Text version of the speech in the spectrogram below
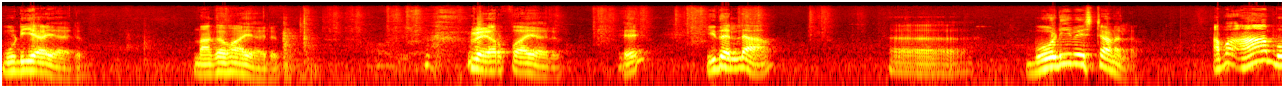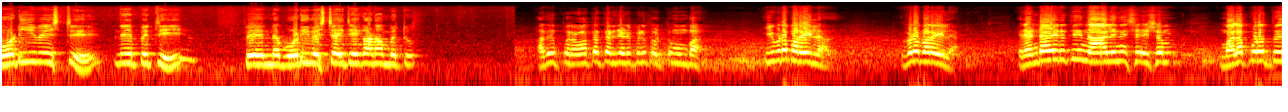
മുടിയായാലും നഖമായാലും വേർപ്പായാലും ഏ? ഇതെല്ലാം ബോഡി വേസ്റ്റ് ആണല്ലോ. അപ്പോൾ ആ ബോഡി വേസ്റ്റിനെ പറ്റി പിന്നെ ബോഡി വേസ്റ്റ് ആയിട്ടേ കാണാൻ പറ്റൂ. അത് പ്രവർത്ത തെരഞ്ഞെടുപ്പിന് തൊട്ട് മുമ്പാണ് ഇവിടെ പറയില്ല ഇവിടെ പറയില്ല. രണ്ടായിരത്തി നാലിന് ശേഷം മലപ്പുറത്ത്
